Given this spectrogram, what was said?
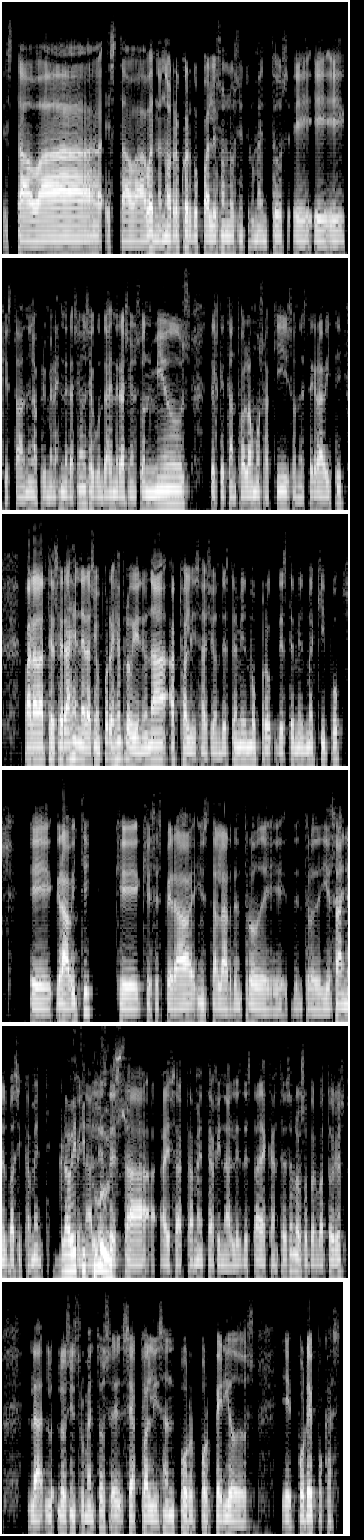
estaba, estaba, bueno, no recuerdo cuáles son los instrumentos eh, eh, que estaban en la primera generación. Segunda generación son Muse, del que tanto hablamos aquí, son este Gravity. Para la tercera generación, por ejemplo, viene una actualización de este mismo, de este mismo equipo, Gravity, que, que se espera instalar dentro de, dentro de 10 años, básicamente. Gravity a finales Plus. De esta, a- exactamente, a finales de esta década. Entonces, en los observatorios, la- lo- los instrumentos eh, se actualizan por, por periodos, eh, por épocas.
